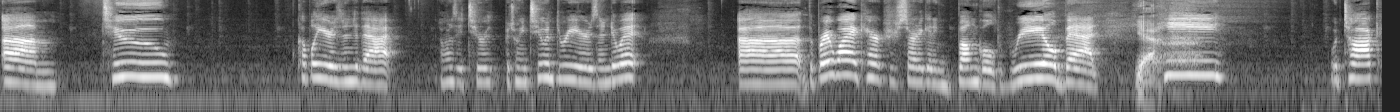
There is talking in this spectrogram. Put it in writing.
um, two, a couple years into that, I want to say two, or- between two and three years into it, uh, the Bray Wyatt character started getting bungled real bad. Yeah. He would talk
